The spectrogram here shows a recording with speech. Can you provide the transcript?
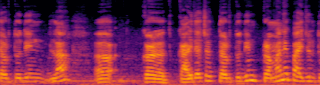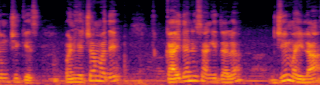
तरतुदींला कळत कायद्याच्या तरतुदींप्रमाणे पाहिजे तुमची केस पण ह्याच्यामध्ये कायद्याने सांगितलेलं जी महिला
